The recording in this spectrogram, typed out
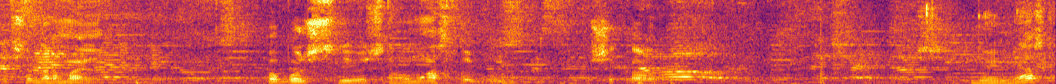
И все нормально. Побольше сливочного масла и будет шикарно. Ну и мяско.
